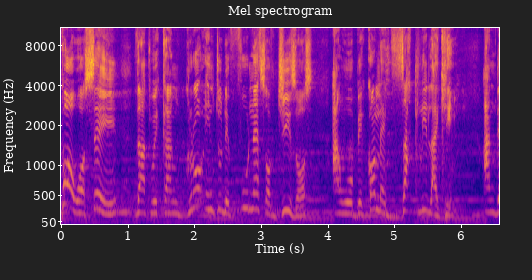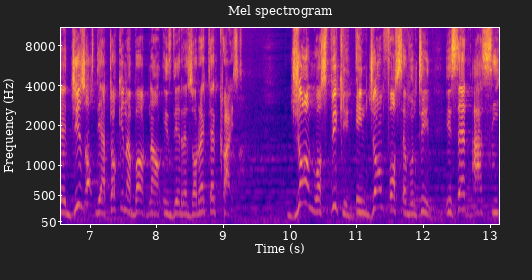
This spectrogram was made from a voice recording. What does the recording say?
Paul was saying that we can grow into the fullness of Jesus and will become exactly like him. And the Jesus they are talking about now is the resurrected Christ. John was speaking in John 4 17. He said, As he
